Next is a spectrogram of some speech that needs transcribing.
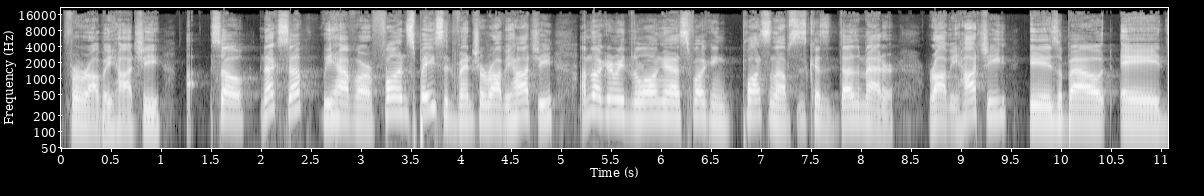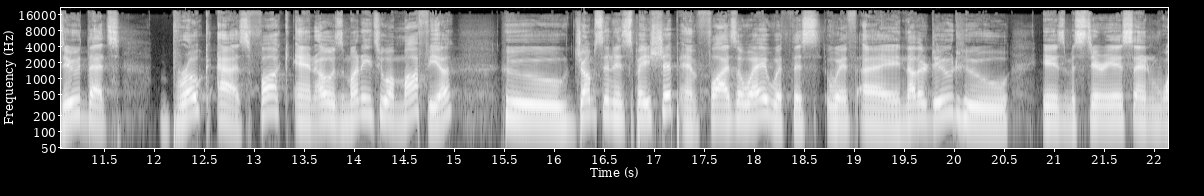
for Robihachi. Uh, so next up, we have our fun space adventure, Robihachi. I'm not gonna read the long ass fucking plot synopsis because it doesn't matter. Robihachi is about a dude that's broke as fuck and owes money to a mafia who jumps in his spaceship and flies away with this with another dude who is mysterious and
